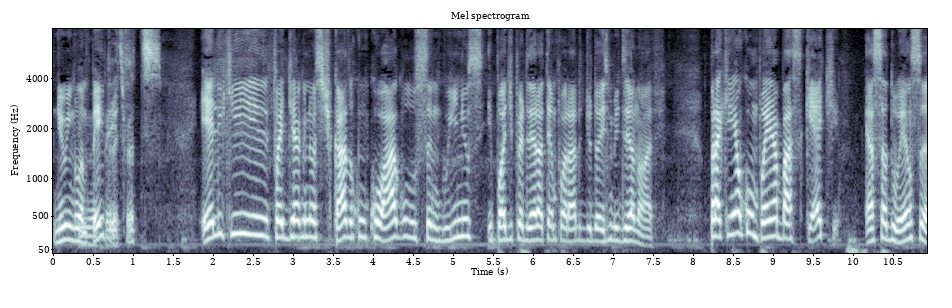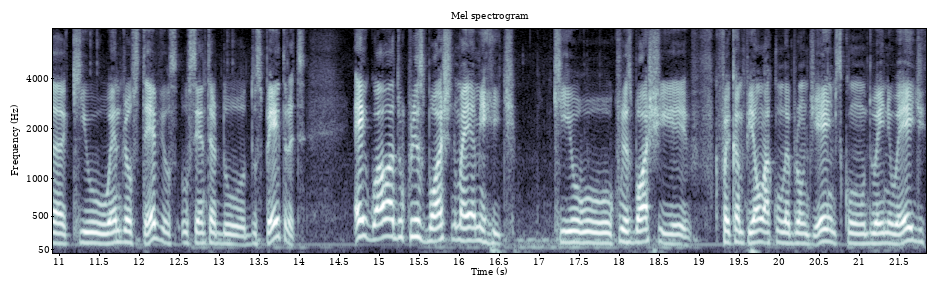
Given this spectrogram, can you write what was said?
New England, New Patriots. Patriots. Ele que foi diagnosticado com coágulos sanguíneos e pode perder a temporada de 2019. Para quem acompanha basquete, essa doença que o Andrews teve, o center do, dos Patriots, é igual a do Chris Bosh no Miami Heat. Que o Chris Bosh foi campeão lá com o LeBron James, com o Dwayne Wade,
